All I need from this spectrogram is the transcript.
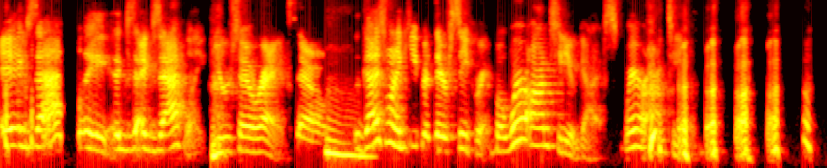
exactly. Ex- exactly. You're so right. So the guys want to keep it their secret, but we're on to you guys. We're on to you.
